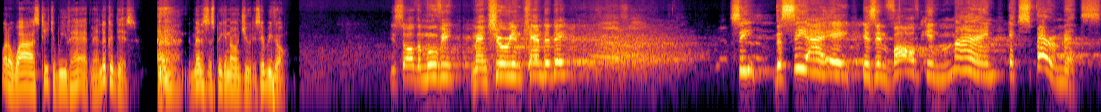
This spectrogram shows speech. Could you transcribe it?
What a wise teacher we've had, man. Look at this. the minister speaking on Judas. Here we go. You saw the movie Manchurian Candidate? See, the CIA is involved in mind experiments.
